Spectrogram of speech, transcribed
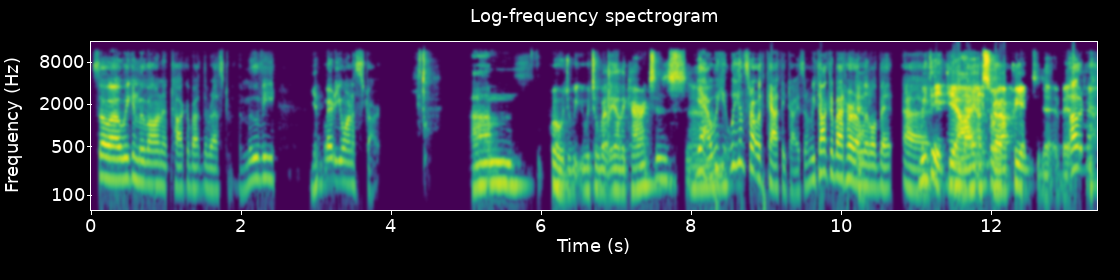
So uh, we can move on and talk about the rest of the movie. Yep. Where do you want to start? Um, well, do we, we talk about the other characters? yeah, Um, we can- we can start with Cathy Tyson. We talked about her a little bit. Uh, we did. Yeah, that I, am sorry. I preempted it a bit. Oh, no,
